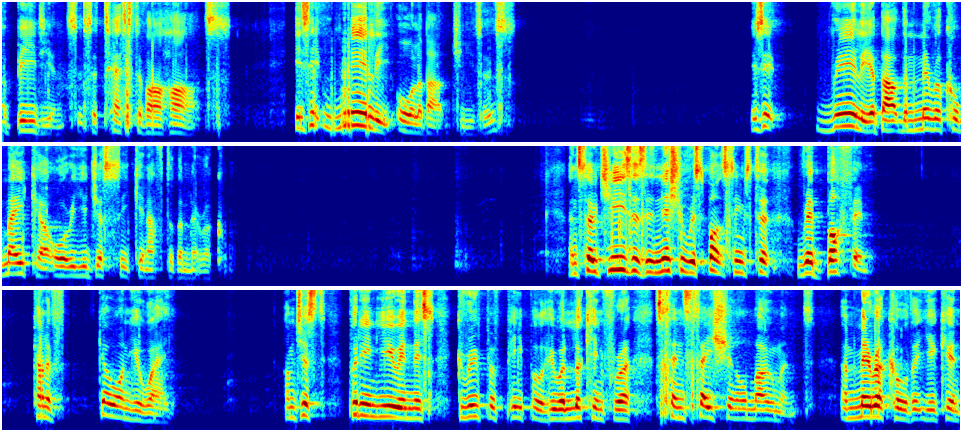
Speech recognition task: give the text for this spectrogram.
obedience. It's a test of our hearts. Is it really all about Jesus? Is it really about the miracle maker, or are you just seeking after the miracle? And so Jesus' initial response seems to rebuff him. Kind of, go on your way. I'm just putting you in this group of people who are looking for a sensational moment, a miracle that you can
